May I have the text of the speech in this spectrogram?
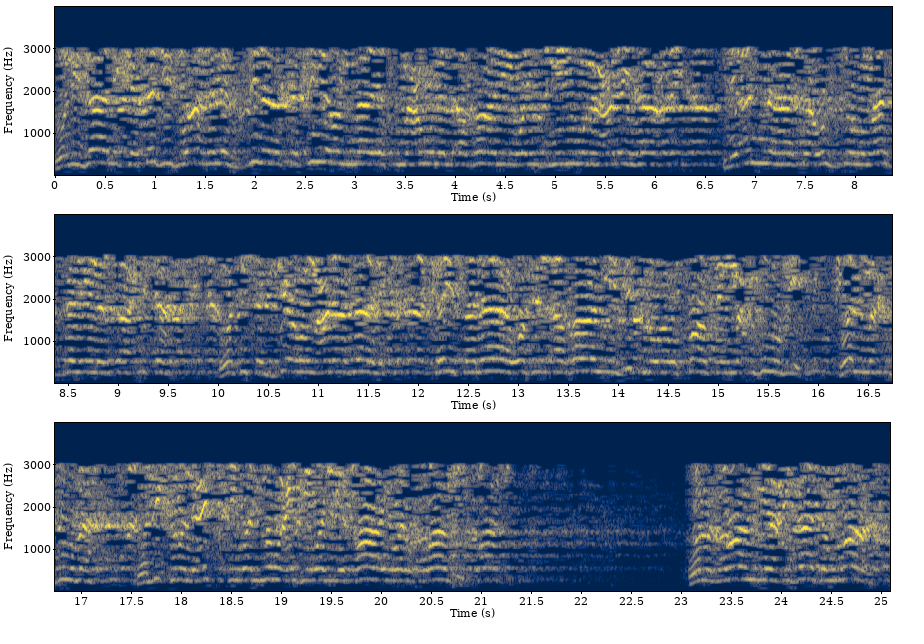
ولذلك تجد أهل الزنا كثيرا ما يسمعون الأغاني ويدمنون عليها لأنها تعزهم أزا إلى الفاحشة وتشجعهم على ذلك. كيف لا؟ وفي الأغاني ذكر أوصاف المحبوب والمحبوبة وذكر العشق والموعد واللقاء والغرام. والغرام يا عباد الله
